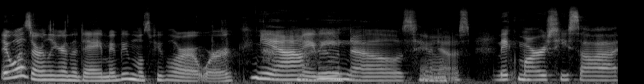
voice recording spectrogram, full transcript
It was earlier in the day. Maybe most people are at work. Yeah, Maybe. Who knows? Who Yeah. knows? Mick Mars, he saw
